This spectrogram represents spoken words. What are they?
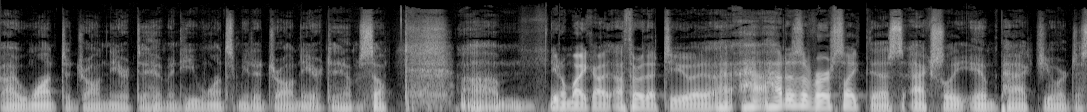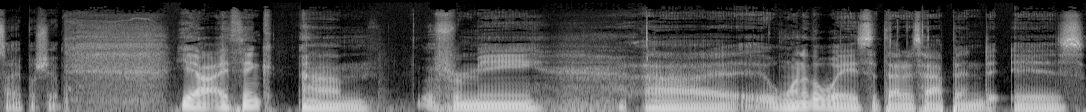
I want to draw near to him and he wants me to draw near to him. So, um, you know, Mike, I, I throw that to you. How, how does a verse like this actually impact your discipleship? Yeah, I think um, for me, uh, one of the ways that that has happened is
